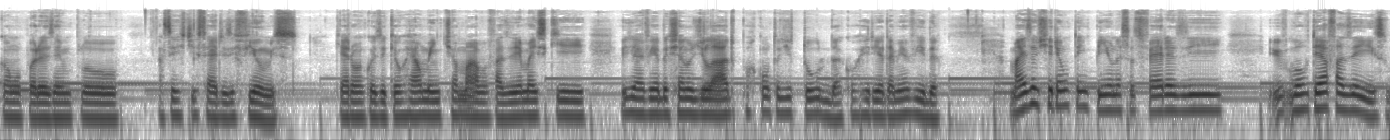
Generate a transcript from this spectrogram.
Como, por exemplo, assistir séries e filmes, que era uma coisa que eu realmente amava fazer, mas que eu já vinha deixando de lado por conta de tudo, da correria da minha vida. Mas eu tirei um tempinho nessas férias e, e voltei a fazer isso.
